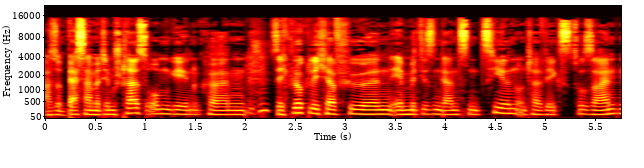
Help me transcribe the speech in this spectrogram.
Also besser mit dem Stress umgehen können, mhm. sich glücklicher fühlen, eben mit diesen ganzen Zielen unterwegs zu sein.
